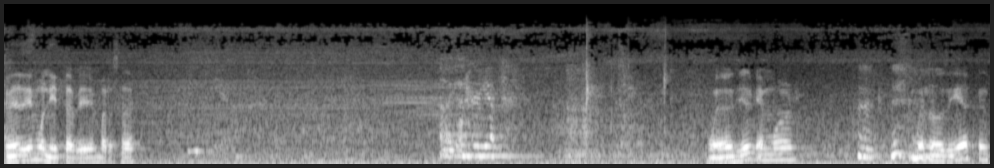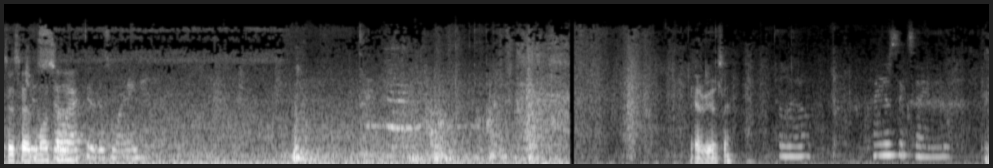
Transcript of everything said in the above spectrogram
Se ve bien bonita, bien embarazada. Thank you. Oh, I gotta hurry up. Buenos días, mi amor. Buenos días, princesa Just so active this morning. Nerviosa. A little. I'm just excited.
